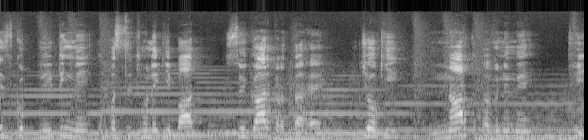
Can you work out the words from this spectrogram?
इस गुप्त मीटिंग में उपस्थित होने की बात स्वीकार करता है जो कि नॉर्थ एवेन्यू में थी।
